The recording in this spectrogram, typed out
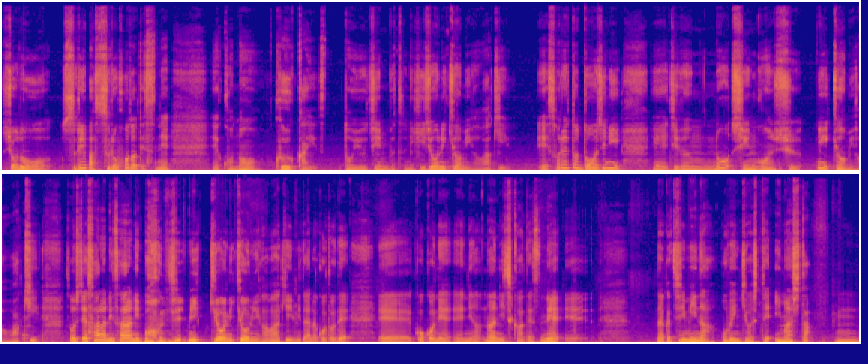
書道をすればするほどですね、え、この空海という人物に非常に興味が湧きえそれと同時に、え自分の真言宗に興味が湧き、そしてさらにさらに凡字、密教に興味が湧き、みたいなことで、え、ここね、えー、何日かですね、え、なんか地味なお勉強していました。うん、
